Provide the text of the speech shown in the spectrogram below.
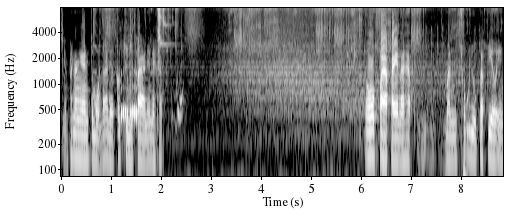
เดี๋ยวพลังงานจะหมดแล้วเดี๋ยวก็กินปลานี่แหละครับ โอ้ปลาไปแล้วครับ มันชุบอยู่แป๊บเดียวเอง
